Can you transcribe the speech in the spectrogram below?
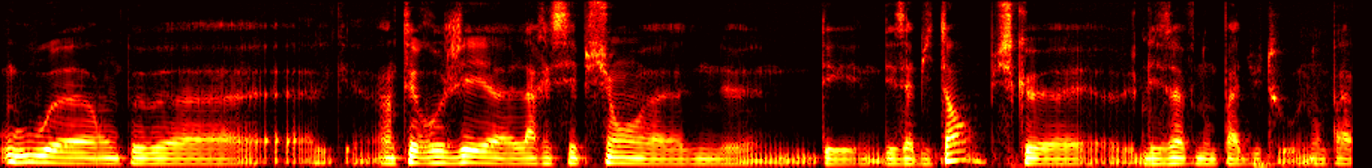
où euh, on peut euh, interroger euh, la réception des, habitants, puisque les œuvres n'ont pas du tout, n'ont pas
